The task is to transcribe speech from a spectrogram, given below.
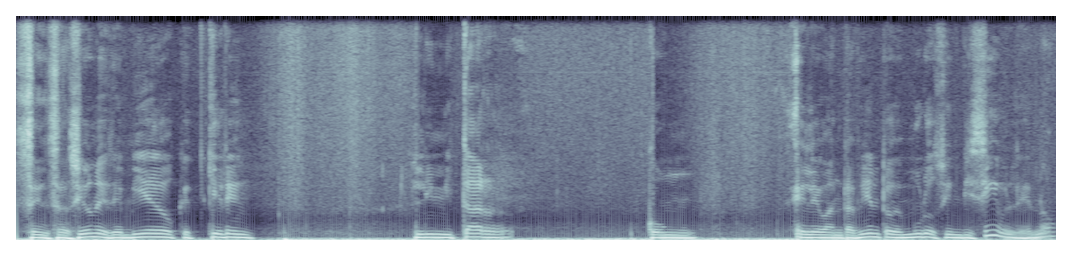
sensaciones de miedo que quieren limitar con el levantamiento de muros invisibles, ¿no?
